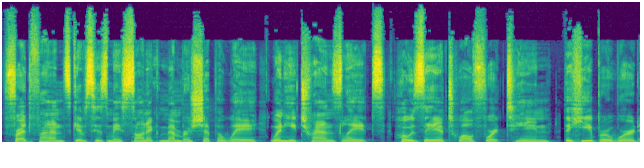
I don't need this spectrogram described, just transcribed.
Fred Franz gives his Masonic membership away when he translates Hosea 12:14, the Hebrew word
